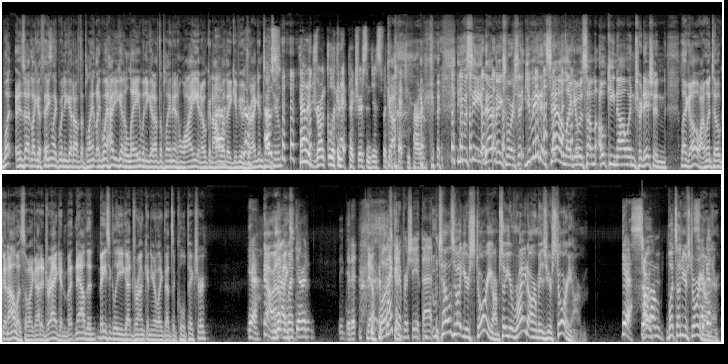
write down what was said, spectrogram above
What is that like a thing? Like when you get off the plane, like when, how you get a lay when you get off the plane in Hawaii in Okinawa, Uh, they give you a no, dragon tattoo. kind of drunk looking at pictures and just went to the tattoo parlor. you see, that makes more sense. You made it sound like it was some Okinawan tradition, like oh, I went to Okinawa, so I got a dragon. But now that basically you got drunk and you're like, that's a cool picture. Yeah. Yeah, And then I makes- went there and they did it. Yeah, well, that's I can good. appreciate that. Tell us about your story arm. So your right arm is your story arm. Yeah. So Or um, what's on your story so arm got- there?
